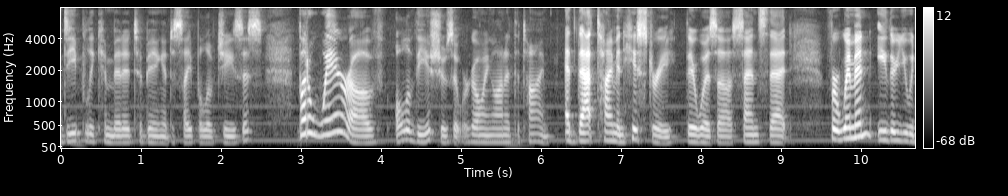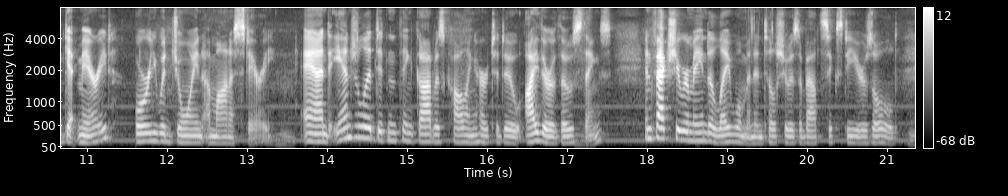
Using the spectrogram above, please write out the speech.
deeply committed to being a disciple of Jesus, but aware of all of the issues that were going on at the time. At that time in history, there was a sense that for women, either you would get married or you would join a monastery. Mm-hmm. And Angela didn't think God was calling her to do either of those things. In fact, she remained a laywoman until she was about 60 years old. Mm.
